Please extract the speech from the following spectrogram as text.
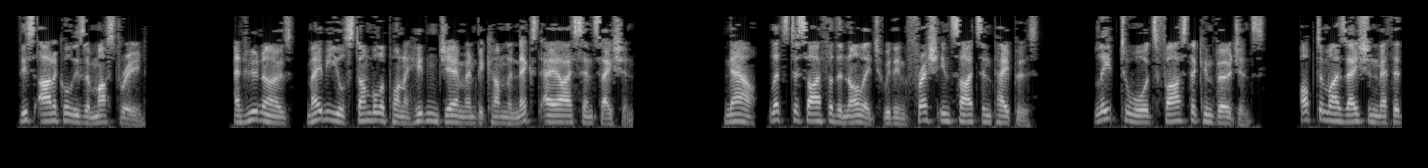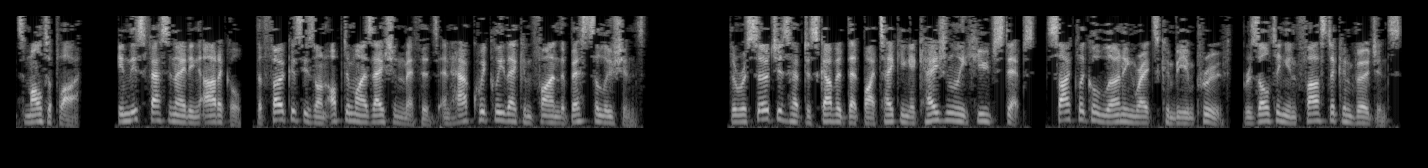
this article is a must read. And who knows, maybe you'll stumble upon a hidden gem and become the next AI sensation. Now, let's decipher the knowledge within fresh insights and papers. Leap towards faster convergence. Optimization methods multiply. In this fascinating article, the focus is on optimization methods and how quickly they can find the best solutions. The researchers have discovered that by taking occasionally huge steps, cyclical learning rates can be improved, resulting in faster convergence.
